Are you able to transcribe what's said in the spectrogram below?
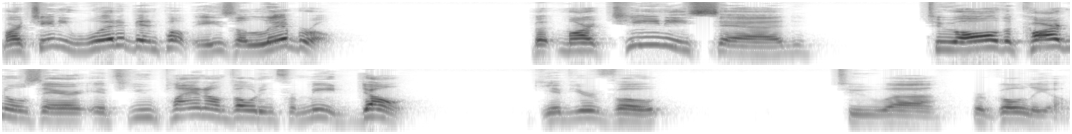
Martini would have been Pope. He's a liberal. But Martini said to all the cardinals there, if you plan on voting for me, don't. Give your vote to uh, Bergoglio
